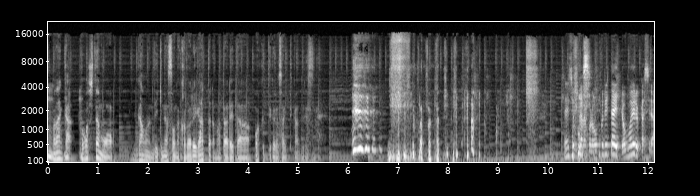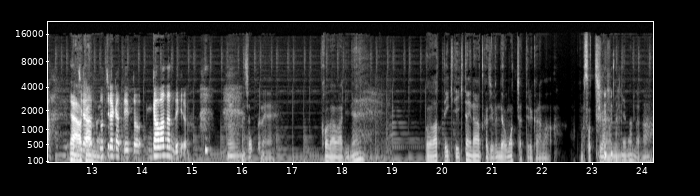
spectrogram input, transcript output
うんまあ、なんかどうしても我慢できなそうなこだわりがあったらまたレター送ってくださいって感じですね。大丈夫かな？これ送りたいって思えるかしら？やどちらわかんない。どちらかっていうと側なんだけど。うん。ちょっとねこだわりねこだわって生きていきたいなとか自分で思っちゃってるからまあもうそっち側の人間なんだな。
